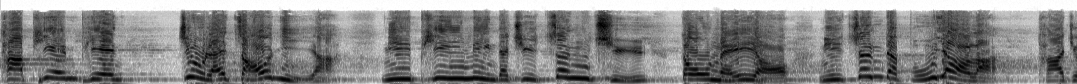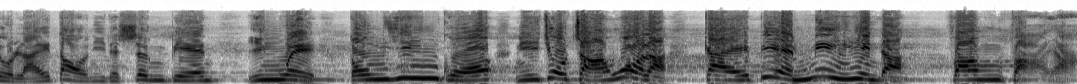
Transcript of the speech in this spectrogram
它偏偏。就来找你呀！你拼命的去争取都没有，你真的不要了，他就来到你的身边。因为懂因果，你就掌握了改变命运的方法呀！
